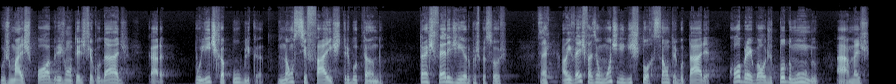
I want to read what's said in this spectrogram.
os mais pobres vão ter dificuldade. Cara, política pública não se faz tributando. Transfere dinheiro para as pessoas. né? Ao invés de fazer um monte de distorção tributária, cobra igual de todo mundo. Ah, mas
